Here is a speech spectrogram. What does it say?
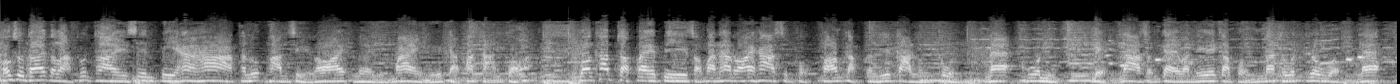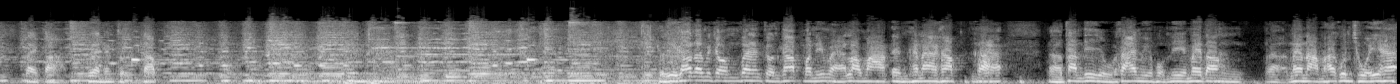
โค้งสุดท้ายตลาดทุนไทยสิ้นปี 55 ทะลุพัน400 เลยหรือไม่หรือจะพักฐานก่อนมองข้ามจับไปปี 2556 พร้อมกับกลยุทธ์การลงทุน และหุ้นเด่นน่าสนใจวันนี้กับผมนัทวุฒิรุ่งวงและรายการเพื่อนทั้งจุดครับสวัสดีครับท่านผู้ชมเพื่อนทั้งชนครับ วันนี้แหมเรามาเต็มคณะครับครับนะฮะ ท่านที่อยู่ซ้ายมือผมนี่ไม่ต้องเอ่อแนะนำฮะคุณฉุยฮะ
